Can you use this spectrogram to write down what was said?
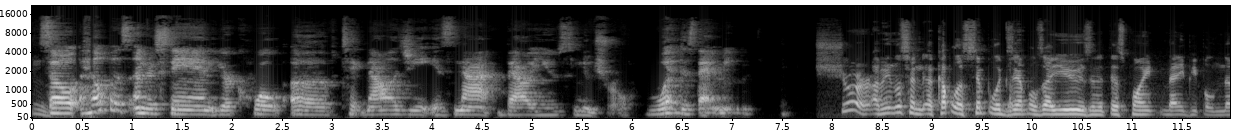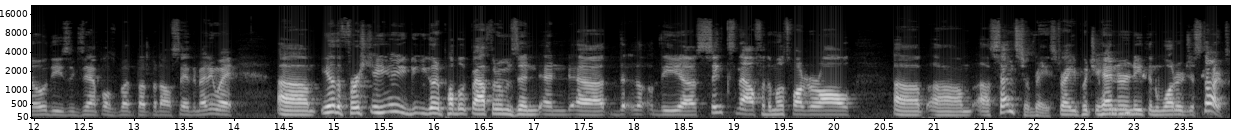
Hmm. So help us understand your quote of technology is not values neutral. What does that mean? Sure. I mean, listen, a couple of simple examples I use, and at this point, many people know these examples, but but but I'll say them anyway. Um, you know, the first you, you, go to public bathrooms, and and uh, the, the uh, sinks now, for the most part, are all uh, um, uh, sensor based, right? You put your hand mm-hmm. underneath, and water just starts.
